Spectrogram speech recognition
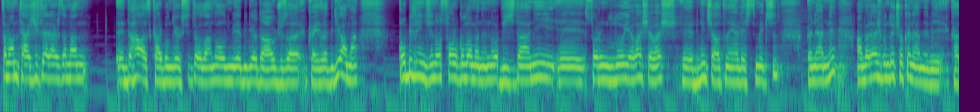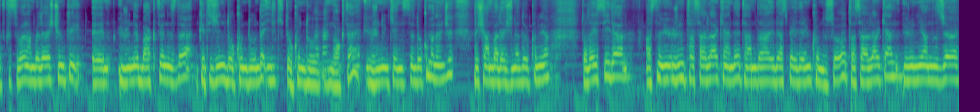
tamam tercihler her zaman daha az karbondioksit olan olmayabiliyor, daha ucuza kayılabiliyor ama o bilincin, o sorgulamanın, o vicdani e, sorumluluğu yavaş yavaş e, bilinçaltına yerleştirmek için önemli. Ambalaj bunda çok önemli bir katkısı var. Ambalaj çünkü e, ürüne baktığınızda tüketicinin dokunduğunda ilk dokunduğu nokta. Ürünün kendisine dokunmadan önce dış ambalajına dokunuyor. Dolayısıyla aslında ürünü tasarlarken de tam da İlyas Beylerin konusu o. Tasarlarken ürün yalnızca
